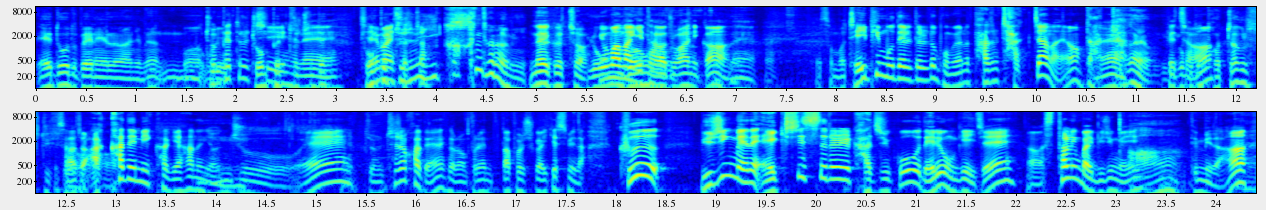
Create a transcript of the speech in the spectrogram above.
에드워드 밴 헤일런 아니면 음, 뭐 존 우리 페트루치, 존 페트루치인데 네, 존 페트루치는. 이 큰 사람이 네, 그렇죠. 용- 요만한 용- 기타 가지고 하니까. 네, 네. 네. 그래서 뭐 JP 모델들도 보면은 다 좀 작잖아요. 딱 네. 작아요. 이거보다 더 작을 수도 있어요. 아주 academic하게 하는 음. 연주에 네. 좀 최적화된 그런 브랜드다 볼 수가 있겠습니다. 그 Music Man의 Axis를 가지고 내려온 게 이제 어, Sterling by Music Man이 아. 됩니다. 네.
